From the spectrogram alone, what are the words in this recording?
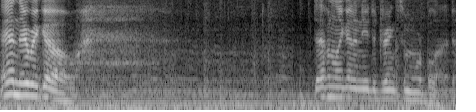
And there we go. Definitely gonna need to drink some more blood.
